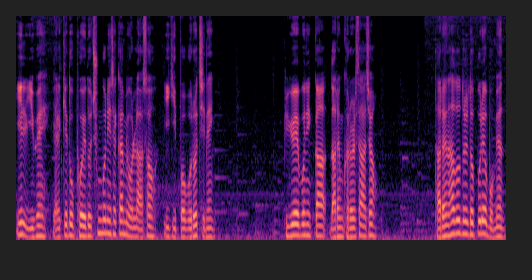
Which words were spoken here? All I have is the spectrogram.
1, 2회 얇게 도포해도 충분히 색감이 올라와서 이 기법으로 진행. 비교해보니까 나름 그럴싸하죠? 다른 하도들도 뿌려보면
